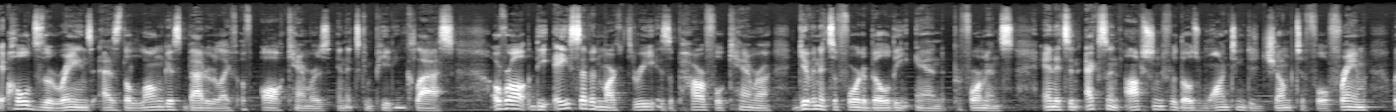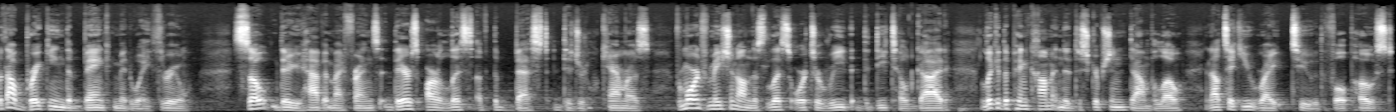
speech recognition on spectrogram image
it holds the reins as the longest battery life of all cameras in its competing class. Overall, the A7 Mark III is a powerful camera given its affordability and performance, and it's an excellent option for those wanting to jump to full frame without breaking the bank midway through. So, there you have it, my friends. There's our list of the best digital cameras. For more information on this list or to read the detailed guide, look at the pinned comment in the description down below, and I'll take you right to the full post.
